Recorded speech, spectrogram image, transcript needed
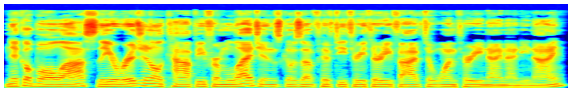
Nicol Bolas, the original copy from Legends goes up 53.35 to 139.99.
